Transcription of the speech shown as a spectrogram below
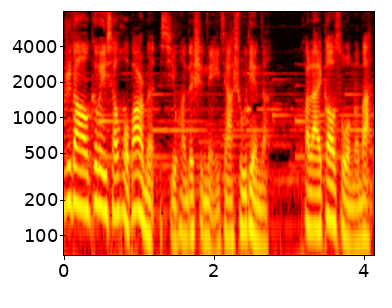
不知道各位小伙伴们喜欢的是哪一家书店呢？快来告诉我们吧！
